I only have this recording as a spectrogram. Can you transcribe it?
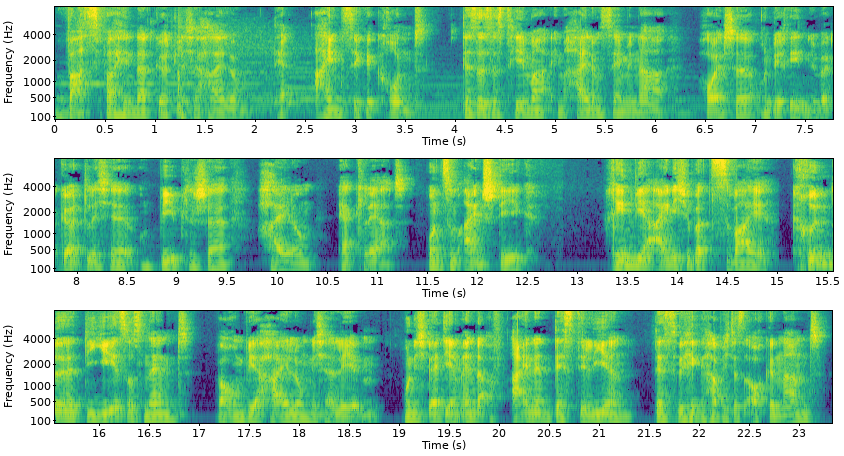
Was verhindert göttliche Heilung? Der einzige Grund. Das ist das Thema im Heilungsseminar heute und wir reden über göttliche und biblische Heilung erklärt. Und zum Einstieg reden wir eigentlich über zwei Gründe, die Jesus nennt, warum wir Heilung nicht erleben. Und ich werde die am Ende auf einen destillieren. Deswegen habe ich das auch genannt,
